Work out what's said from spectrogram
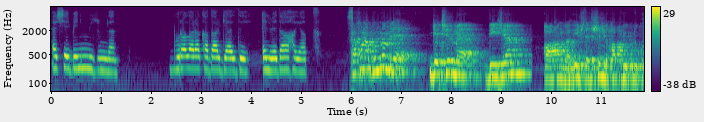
Her şey benim yüzümden. Buralara kadar geldi. Elveda hayat. Sakın aklından bile geçirme diyeceğim. Aha da işte şimdi hap yuttuk.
